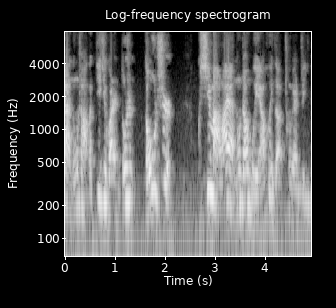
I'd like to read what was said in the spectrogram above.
雅农场的地区管理都是都是喜马拉雅农场委员会的成员之一。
